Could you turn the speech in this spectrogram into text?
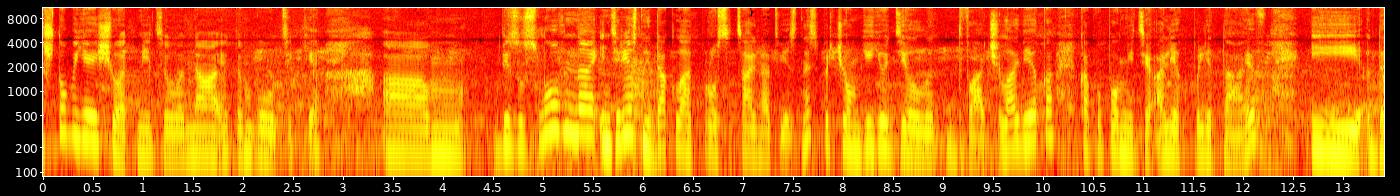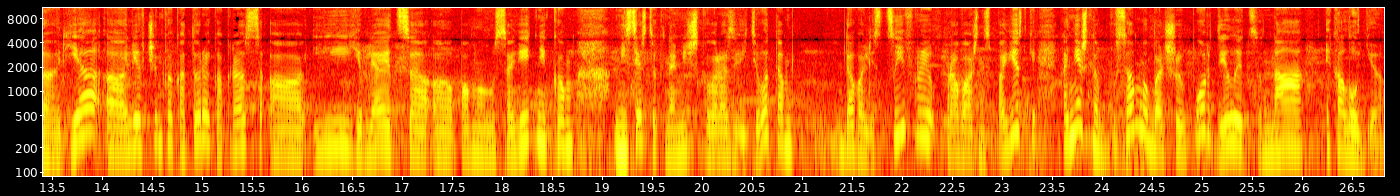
что бы я еще отметила на этом Болтике? А, Безусловно, интересный доклад про социальную ответственность, причем ее делало два человека, как вы помните, Олег Полетаев и Дарья а, Левченко, которая как раз а, и является, а, по-моему, советником Министерства экономического развития. Вот там давались цифры про важность повестки. Конечно, самый большой упор делается на экологию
